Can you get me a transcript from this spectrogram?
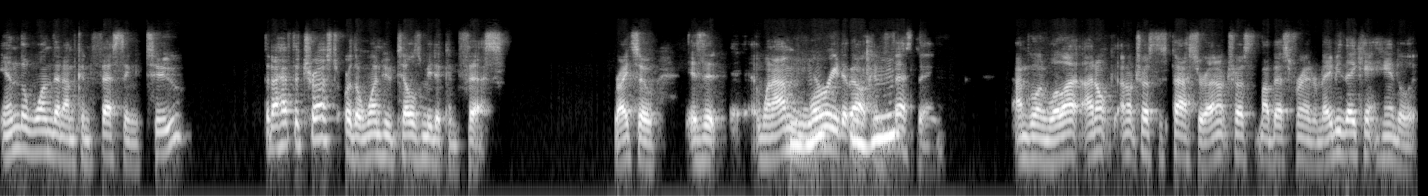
in the one that I'm confessing to that I have to trust or the one who tells me to confess? Right. So is it when I'm mm-hmm. worried about mm-hmm. confessing, I'm going, well, I, I don't, I don't trust this pastor. I don't trust my best friend, or maybe they can't handle it.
